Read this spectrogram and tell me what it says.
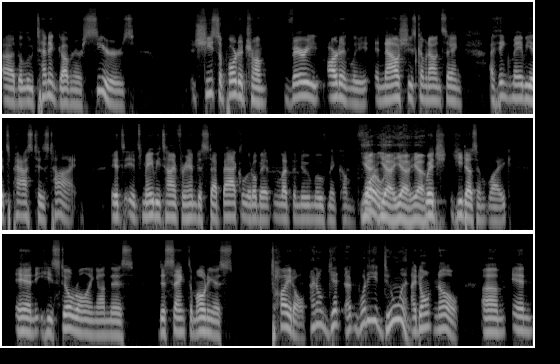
uh, the lieutenant governor, Sears, she supported Trump very ardently. And now she's coming out and saying, I think maybe it's past his time. It's, it's maybe time for him to step back a little bit and let the new movement come Yeah, forward yeah, yeah, yeah. which he doesn't like. And he's still rolling on this sanctimonious title. I don't get. uh, What are you doing? I don't know. Um, and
